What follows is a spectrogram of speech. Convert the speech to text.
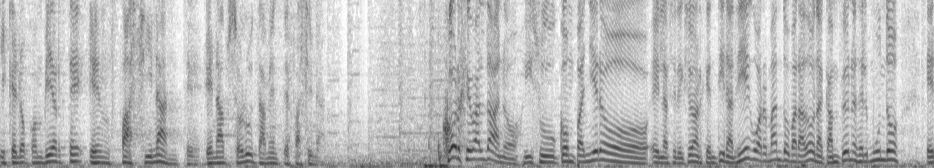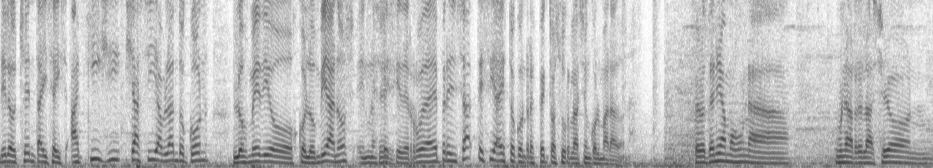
y que lo convierte en fascinante, en absolutamente fascinante. Jorge Valdano y su compañero en la selección argentina, Diego Armando Maradona, campeones del mundo en el 86. Aquí ya sí hablando con los medios colombianos en una especie de rueda de prensa, decía esto con respecto a su relación con Maradona. Pero teníamos una, una relación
